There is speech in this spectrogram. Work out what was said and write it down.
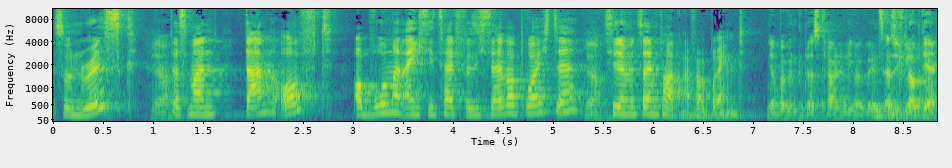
so ein Risk, ja. dass man dann oft obwohl man eigentlich die Zeit für sich selber bräuchte, ja. sie dann mit seinem Partner verbringt. Ja, aber wenn du das gerade lieber willst. Also ich glaube, der,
